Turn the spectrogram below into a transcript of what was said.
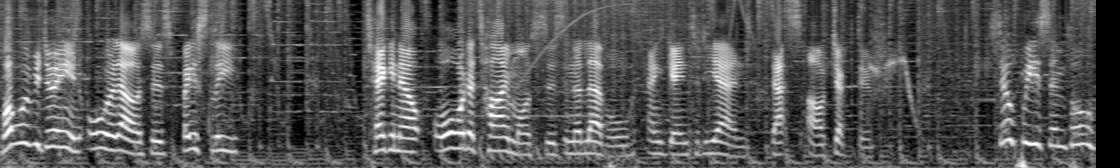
what we'll be doing in all of those is basically taking out all the time monsters in the level and getting to the end. That's our objective. Still pretty simple.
